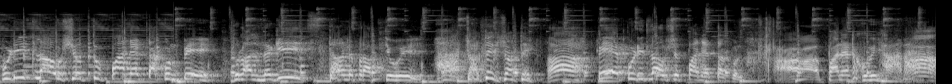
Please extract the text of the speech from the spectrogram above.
पुडीतलं औषध तू पाण्यात टाकून पे. तुला लगेच धन प्राप्ती होईल. हा चालतंय चालतंय हा पे पुडीतलं औषध पाण्यात टाकून. आ, पाण्यात टाकू मी. हा हा. हा.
